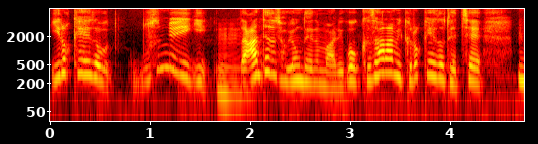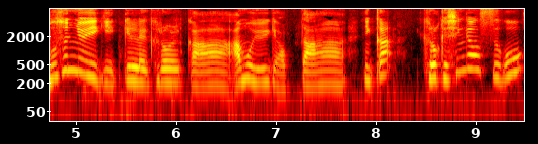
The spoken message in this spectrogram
이렇게 해서 무슨 유익이 음. 나한테도 적용되는 말이고 그 사람이 그렇게 해서 대체 무슨 유익이 있길래 그럴까 아무 유익이 없다 그러니까 그렇게 신경 쓰고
